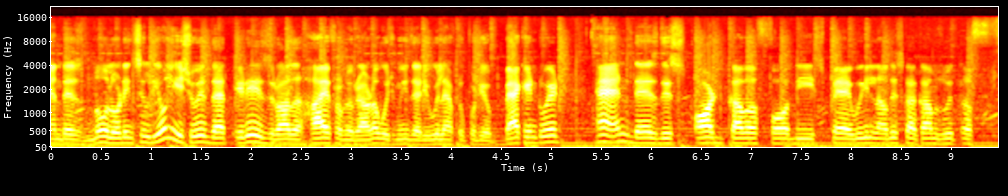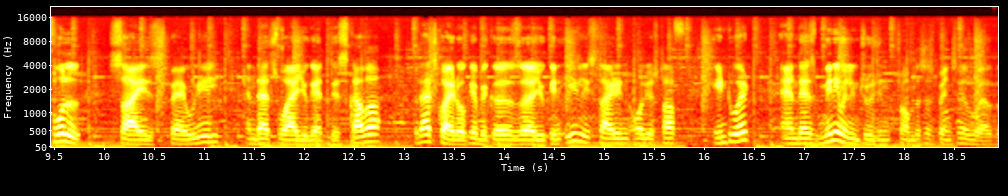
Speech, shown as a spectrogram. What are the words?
and there's no loading sill. The only issue is that it is rather high from the ground up, which means that you will have to put your back into it. And there's this odd cover for the spare wheel. Now, this car comes with a full-size spare wheel and that's why you get this cover. But that's quite okay because uh, you can easily slide in all your stuff into it and there's minimal intrusion from the suspension as well.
